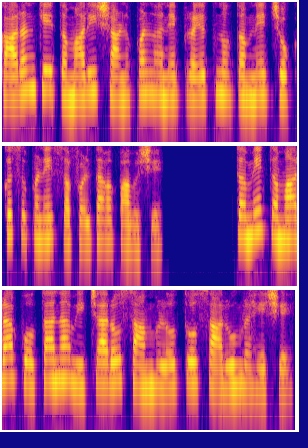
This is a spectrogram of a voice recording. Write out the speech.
કારણ કે તમારી શાણપણ અને પ્રયત્નો તમને ચોક્કસપણે સફળતા અપાવશે. તમે તમારા પોતાના વિચારો સાંભળો તો સારું રહેશે.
